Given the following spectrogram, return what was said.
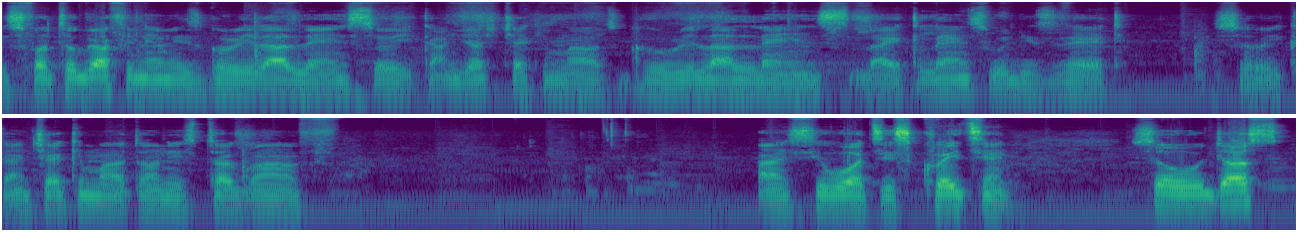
his photography name is gorilla lens so you can just check him out. Gorilla lens like lens with the z. So you can check him out on instagram and see what he's creating. So just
